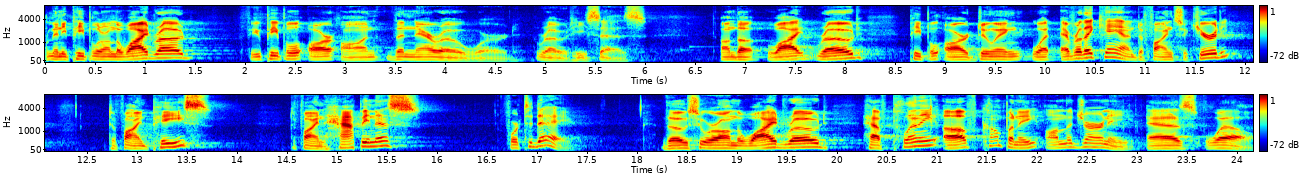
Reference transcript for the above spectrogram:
Many people are on the wide road, Few people are on the narrow word, road, he says. On the wide road, people are doing whatever they can to find security, to find peace, to find happiness for today. Those who are on the wide road have plenty of company on the journey as well.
